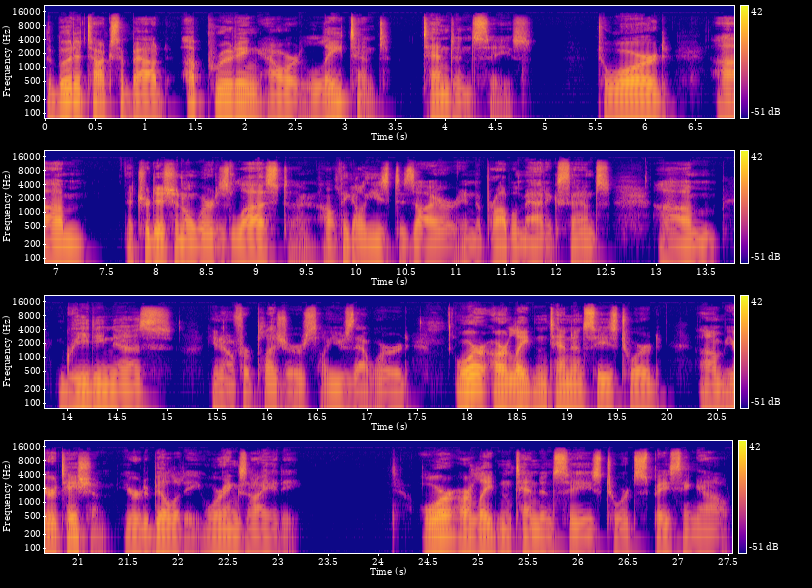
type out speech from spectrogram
the Buddha talks about uprooting our latent tendencies toward um, the traditional word is lust. I think I'll use desire in the problematic sense. Um, greediness, you know, for pleasures, I'll use that word. Or our latent tendencies toward um, irritation, irritability, or anxiety. Or our latent tendencies towards spacing out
